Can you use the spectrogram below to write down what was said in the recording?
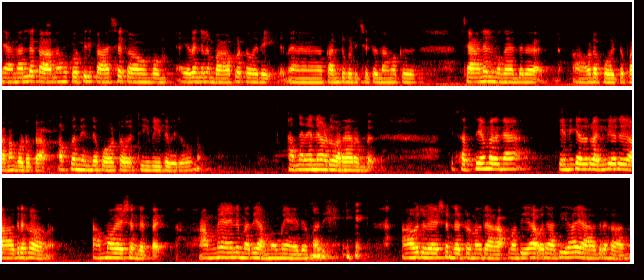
ഞാൻ നല്ല കാ നമുക്ക് ഒത്തിരി കാശൊക്കെ ആകുമ്പം ഏതെങ്കിലും പാവപ്പെട്ടവരെ കണ്ടുപിടിച്ചിട്ട് നമുക്ക് ചാനൽ മുഖാന്തര അവിടെ പോയിട്ട് പണം കൊടുക്കാം. അപ്പം നിന്റെ ഫോട്ടോ ടി വിയിൽ വരുമെന്ന്. അങ്ങനെ എന്നോട് പറയാറുണ്ട്. സത്യം പറഞ്ഞാൽ എനിക്കതൊരു വലിയൊരു ആഗ്രഹമാണ്. അമ്മ വേഷം കെട്ടാൻ. അമ്മയായാലും മതി അമ്മൂമ്മയായാലും മതി. ആ ഒരു വേഷം കെട്ടണ ഒരു മതിയാ ഒരു അതിയായ ആഗ്രഹമാണ്.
